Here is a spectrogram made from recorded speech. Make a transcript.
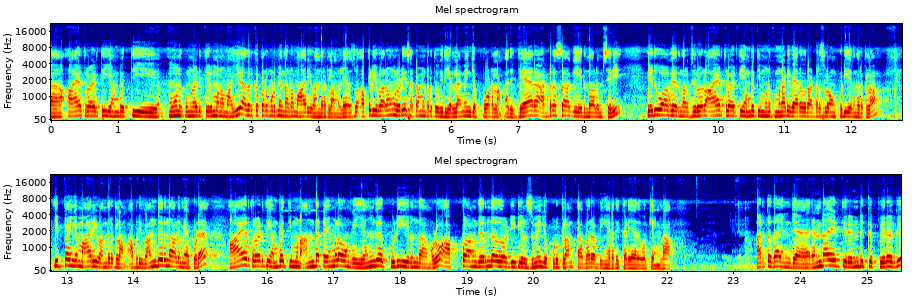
ஆயிரத்தி தொள்ளாயிரத்தி எண்பத்தி மூணுக்கு முன்னாடி திருமணமாகி அதற்கப்புறம் கூட இந்த இடம் மாறி வந்திருக்கலாம் இல்லையா? ஸோ அப்படி வரவங்களுடைய சட்டமன்ற தொகுதி எல்லாமே இங்கே போடலாம். அது வேறு அட்ரஸாக இருந்தாலும் சரி எதுவாக இருந்தாலும் சரி ஒரு ஆயிரத்தி தொள்ளாயிரத்தி எண்பத்தி மூணுக்கு முன்னாடி வேறு ஒரு அட்ரஸில் அவங்க குடியிருந்திருக்கலாம். இப்போ இங்கே மாறி வந்திருக்கலாம். அப்படி வந்திருந்தாலுமே கூட ஆயிரத்தி தொள்ளாயிரத்தி எண்பத்தி மூணு அந்த டைமில் அவங்க எங்கே குடி இருந்தாங்களோ அப்போ அங்கே இருந்ததோட டீட்டெயில்ஸுமே இங்கே கொடுக்கலாம். தவறு அப்படிங்கிறது கிடையாது ஓகேங்களா அடுத்ததாக இங்கே ரெண்டாயிரத்தி ரெண்டுக்கு பிறகு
